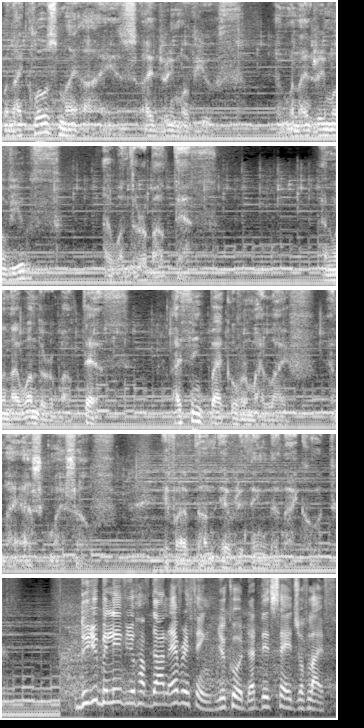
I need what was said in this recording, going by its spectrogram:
When I close my eyes, I dream of youth. And when I dream of youth, I wonder about death. And when I wonder about death, I think back over my life and I ask myself if I've done everything that I could. Do you believe you have done everything you could at this stage of life?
